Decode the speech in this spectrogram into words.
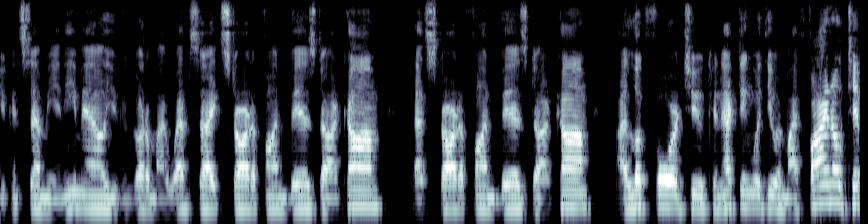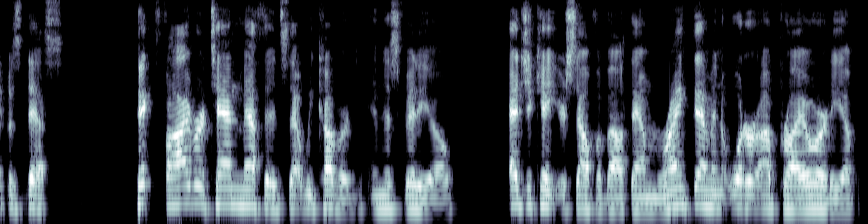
You can send me an email. You can go to my website, startafundbiz.com. That's startafundbiz.com. I look forward to connecting with you. And my final tip is this pick five or 10 methods that we covered in this video, educate yourself about them, rank them in order of priority of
